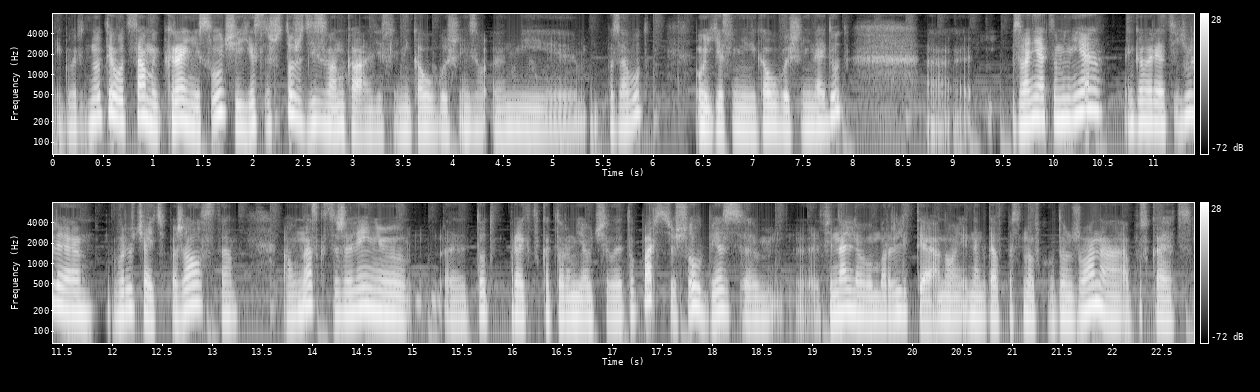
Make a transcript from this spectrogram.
и говорит, ну ты вот самый крайний случай, если что, жди звонка, если никого больше не, зв... не позовут, ой, если никого больше не найдут. Э, звонят мне и говорят, Юлия, выручайте, пожалуйста. А у нас, к сожалению, э, тот проект, в котором я учила эту партию, шел без э, финального моралите. Оно иногда в постановках Дон Жуана опускается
